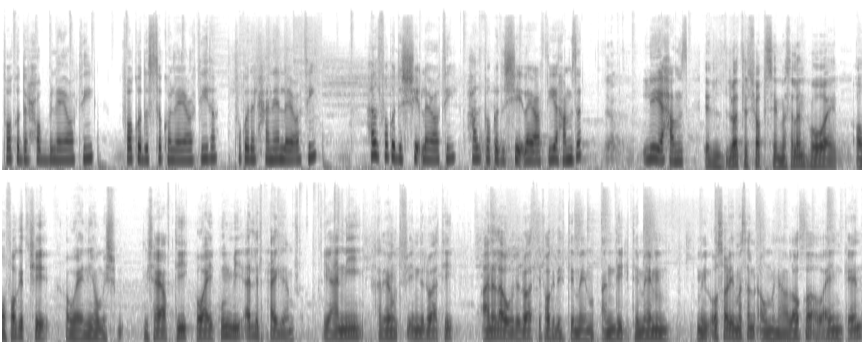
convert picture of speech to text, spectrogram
فاقد الحب لا يعطيه؟ فاقد الثقة لا يعطيها؟ فاقد الحنان لا يعطيه؟ هل فقد الشيء لا يعطيه؟ هل فقد الشيء لا يعطيه يا حمزة؟ ليه يا حمزة؟ دلوقتي الشخص مثلا هو أو فاقد شيء هو يعني هو مش مش هيعطيه هو هيكون بيقلد حاجة مش يعني خلينا متفقين دلوقتي أنا لو دلوقتي فاقد اهتمام عندي اهتمام من أسري مثلا أو من علاقة أو ايا كان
